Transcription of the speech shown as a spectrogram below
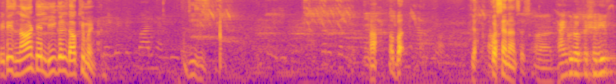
it is not a legal document. हाँ, but, yeah, question answers. Thank you doctor Sharif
